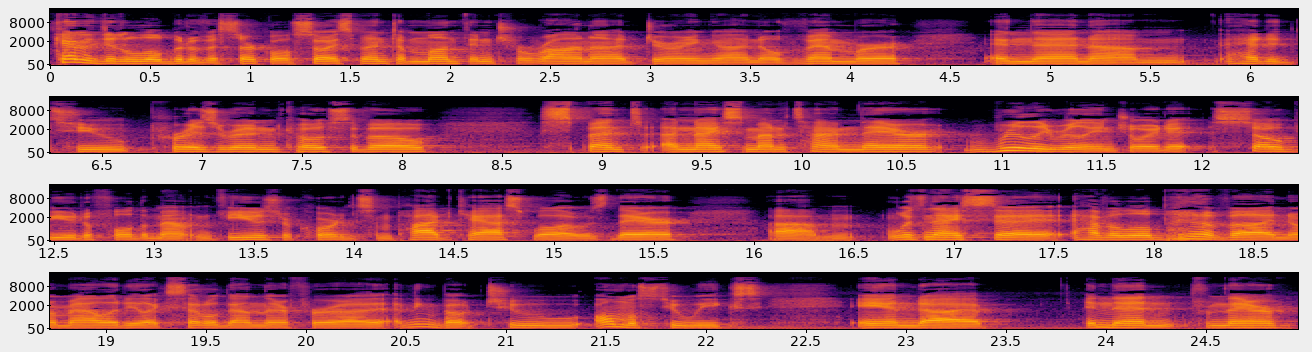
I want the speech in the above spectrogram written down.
kind of did a little bit of a circle. So I spent a month in Tirana during uh, November, and then um, headed to Prizren, Kosovo spent a nice amount of time there. Really, really enjoyed it. So beautiful. The mountain views. Recorded some podcasts while I was there. Um, was nice to have a little bit of uh, normality, like settle down there for uh, I think about two, almost two weeks, and uh, and then from there,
